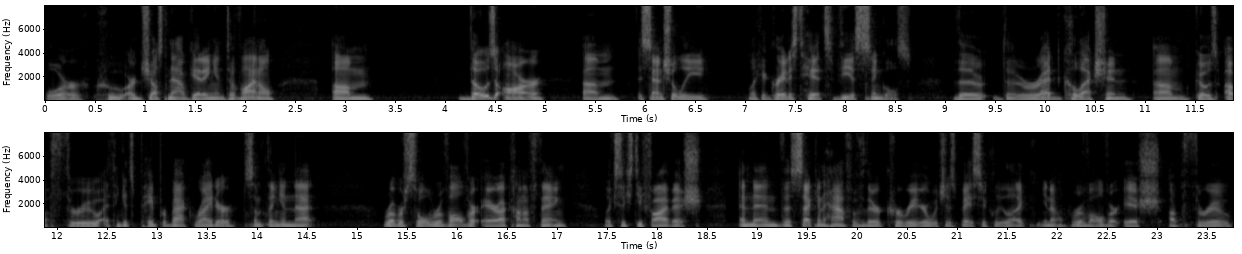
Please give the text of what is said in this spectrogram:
or who are just now getting into vinyl, um, those are um, essentially like a greatest hits via singles. The the red collection um, goes up through I think it's paperback writer, something in that Rubber Soul Revolver era kind of thing, like 65 ish. And then the second half of their career, which is basically like, you know, Revolver ish up through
